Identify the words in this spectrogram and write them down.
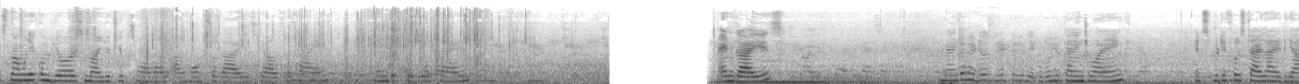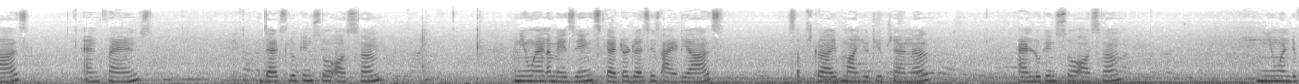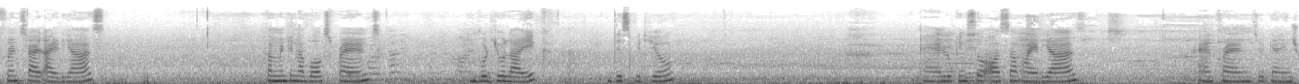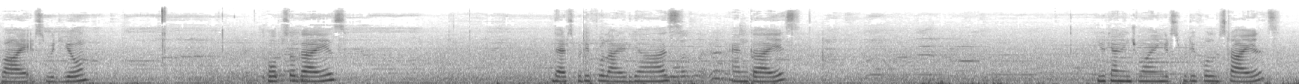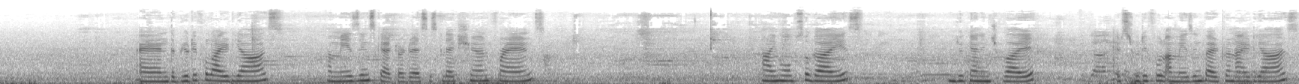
assalamu alaikum viewers my youtube channel i hope so guys you also fine in this video friends and guys मैंने कहा videos delete करके देख लो you can enjoying its beautiful style ideas and friends that's looking so awesome new and amazing scatter dresses ideas subscribe my youtube channel. And looking so awesome. New and different style ideas. Comment in a box friends. Would you like this video? And looking so awesome ideas. And friends you can enjoy its video. Hope so guys that's beautiful ideas. And guys you can enjoying its beautiful styles. And the beautiful ideas amazing scatter dresses collection friends. I hope so guys. You can enjoy its beautiful amazing pattern ideas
